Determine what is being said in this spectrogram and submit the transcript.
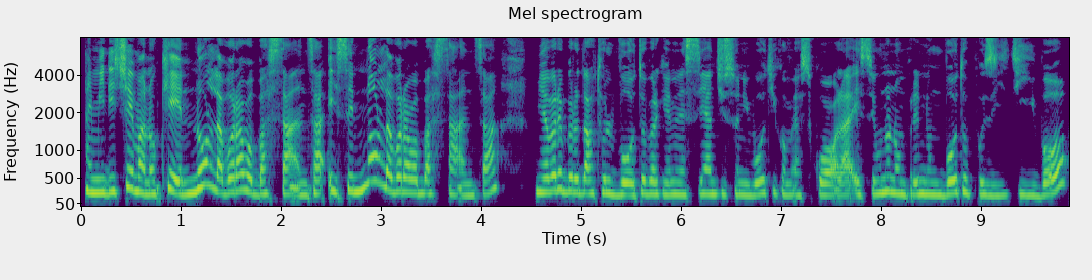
e mi dicevano che non lavoravo abbastanza e se non lavoravo abbastanza mi avrebbero dato il voto perché in SEAN ci sono i voti come a scuola e se uno non prende un voto positivo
